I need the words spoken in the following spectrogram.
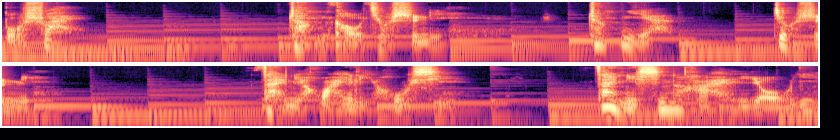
不帅，张口就是你，睁眼就是你，在你怀里呼吸，在你心海游弋，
